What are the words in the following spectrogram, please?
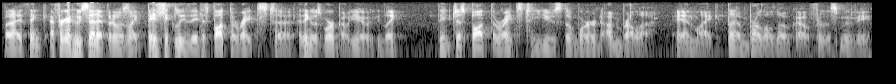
But I think I forget who said it, but it was like basically they just bought the rights to. I think it was Warbo. You like they just bought the rights to use the word umbrella and like the umbrella logo for this movie.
